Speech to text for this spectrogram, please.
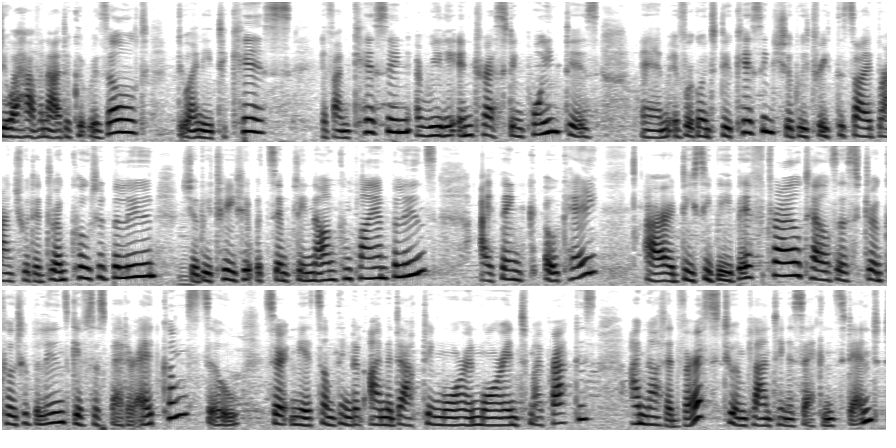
Do I have an adequate result? Do I need to kiss? If I'm kissing, a really interesting point is um, if we're going to do kissing, should we treat the side branch with a drug coated balloon? Should we treat it with simply non compliant balloons? I think okay. Our DCB BIF trial tells us drug-coated balloons gives us better outcomes, so certainly it's something that I'm adapting more and more into my practice. I'm not adverse to implanting a second stent,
